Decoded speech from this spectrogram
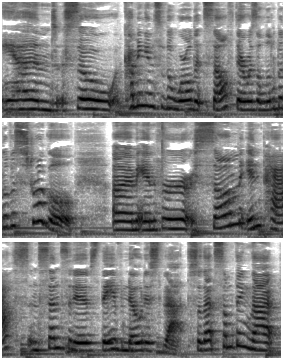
and so coming into the world itself, there was a little bit of a struggle. Um, and for some empaths and sensitives, they've noticed that. So that's something that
